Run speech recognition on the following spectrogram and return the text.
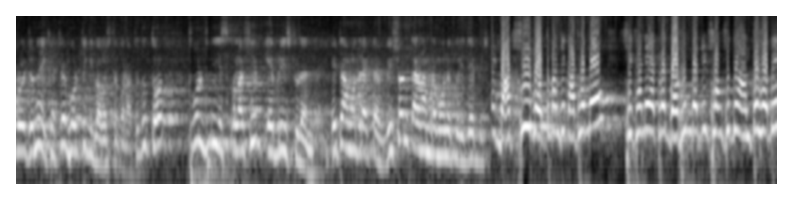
প্রয়োজনে এক্ষেত্রে ভর্তুকির ব্যবস্থা করা। চতুর্থ full free scholarship every student এটা আমাদের একটা ভীষণ কারণ আমরা মনে করি যে ডাকসু বর্তমান যে কাঠামো সেখানে একটা গঠন বাজেট সংশোধন আনতে হবে।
